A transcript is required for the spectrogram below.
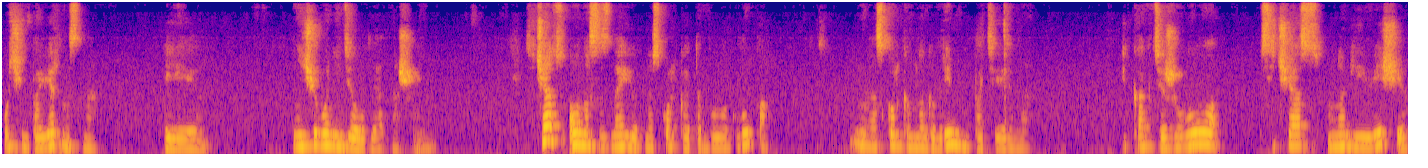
очень поверхностно и ничего не делал для отношений. Сейчас он осознает, насколько это было глупо, насколько много времени потеряно, и как тяжело сейчас многие вещи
